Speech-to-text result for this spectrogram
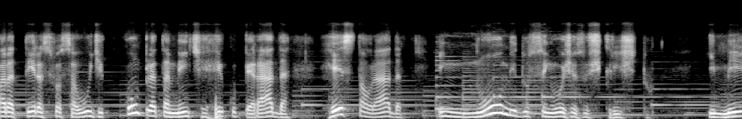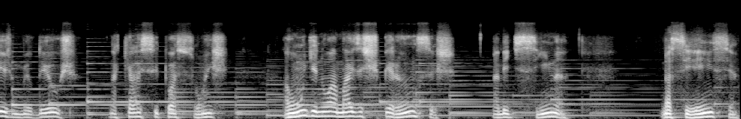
para ter a sua saúde completamente recuperada, restaurada, em nome do Senhor Jesus Cristo. E mesmo, meu Deus, naquelas situações onde não há mais esperanças na medicina, na ciência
